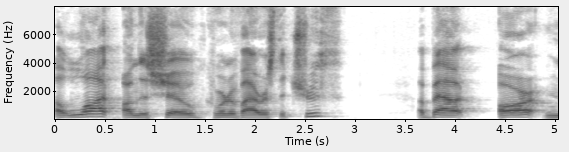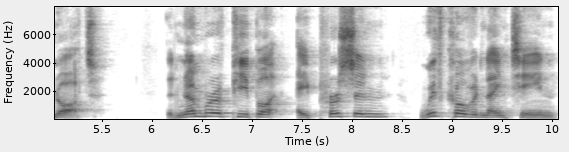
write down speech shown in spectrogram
a lot on this show, Coronavirus The Truth, about R naught, the number of people a person with COVID 19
